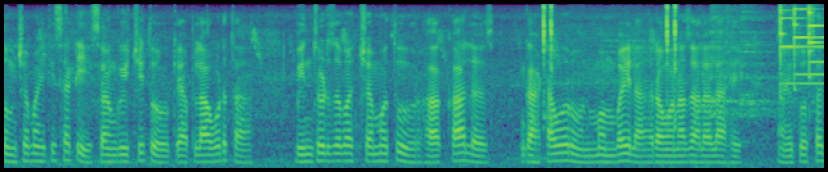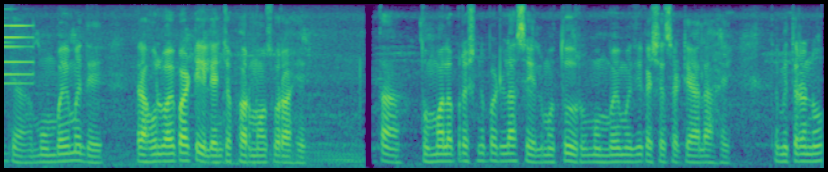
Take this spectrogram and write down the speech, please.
तुमच्या माहितीसाठी सांगू इच्छितो की आपला आवडता बिनचोडचा मथुर हा कालच घाटावरून मुंबईला रवाना झालेला आहे आणि तो सध्या मुंबईमध्ये राहुलभाई पाटील यांच्या फार्म हाऊसवर आहे. आता तुम्हाला प्रश्न पडला असेल मथुर मुंबईमध्ये कशासाठी आला आहे? तर मित्रांनो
